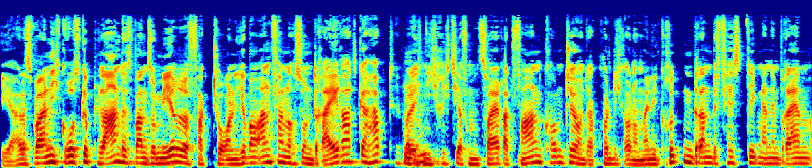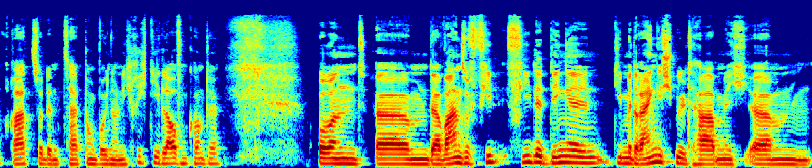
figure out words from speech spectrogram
ja, das war nicht groß geplant, das waren so mehrere Faktoren. Ich habe am Anfang noch so ein Dreirad gehabt, weil mhm. ich nicht richtig auf einem Zweirad fahren konnte und da konnte ich auch noch meine Krücken dran befestigen an dem Dreirad zu dem Zeitpunkt, wo ich noch nicht richtig laufen konnte. Und ähm, da waren so viel, viele Dinge, die mit reingespielt haben. Ich ähm,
